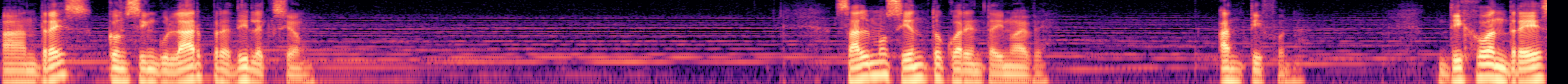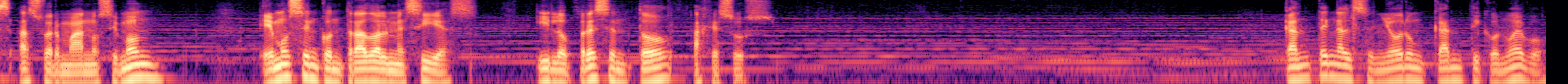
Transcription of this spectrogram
a Andrés con singular predilección Salmo 149. Antífona. Dijo Andrés a su hermano Simón, Hemos encontrado al Mesías, y lo presentó a Jesús. Canten al Señor un cántico nuevo,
